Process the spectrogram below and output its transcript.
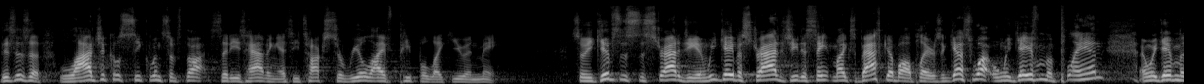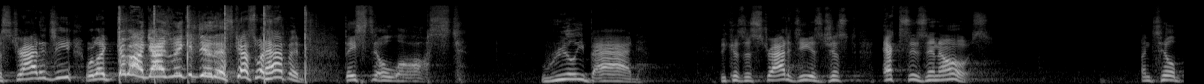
this is a logical sequence of thoughts that he's having as he talks to real life people like you and me. So he gives us the strategy, and we gave a strategy to St. Mike's basketball players. And guess what? When we gave them a plan and we gave them a strategy, we're like, come on, guys, we can do this. Guess what happened? They still lost. Really bad because the strategy is just X's and O's until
